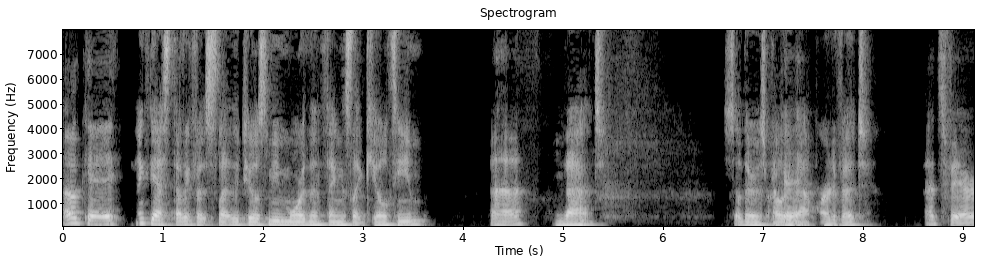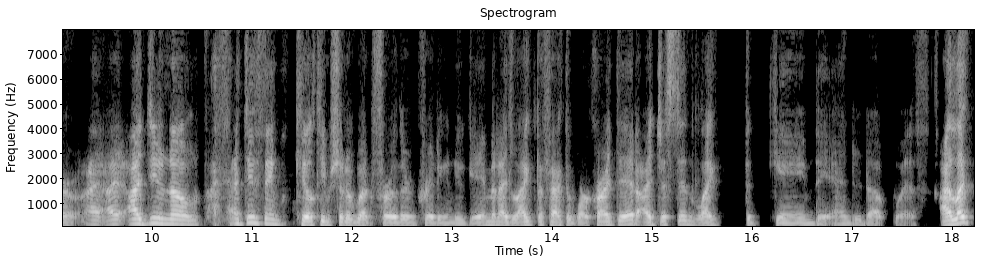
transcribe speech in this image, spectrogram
Okay. I think the aesthetic of it slightly appeals to me more than things like Kill Team. Uh-huh. That. So there's probably okay. that part of it. That's fair. I, I, I, do know I do think Kill Team should have went further in creating a new game, and I like the fact that Warcry did. I just didn't like the game they ended up with. I like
